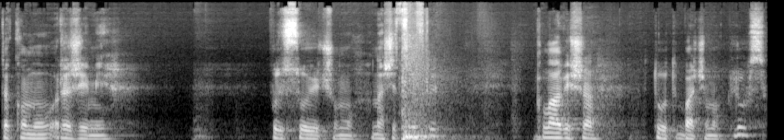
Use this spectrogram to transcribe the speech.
в такому режимі пульсуючому наші цифри. Клавіша тут бачимо плюс,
